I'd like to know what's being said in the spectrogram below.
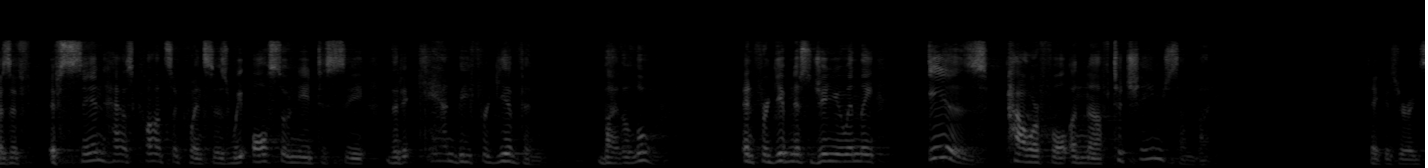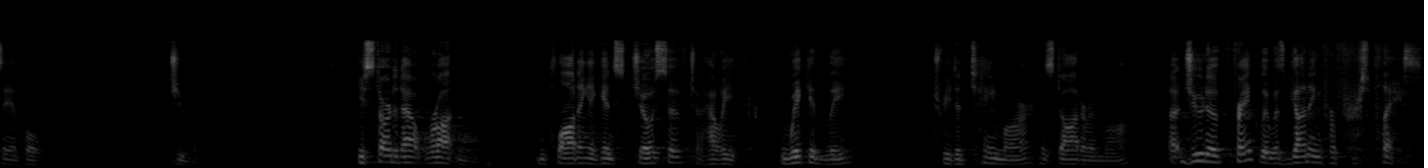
Because if, if sin has consequences, we also need to see that it can be forgiven by the Lord. And forgiveness genuinely is powerful enough to change somebody. Take as your example Judah. He started out rotten, from plotting against Joseph to how he wickedly treated Tamar, his daughter in law. Uh, Judah, frankly, was gunning for first place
